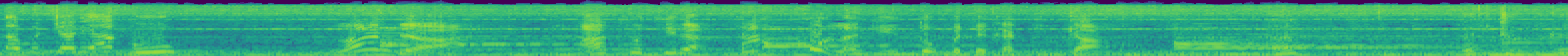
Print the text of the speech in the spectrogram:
Datang mencari aku? Landa, aku tidak takut lagi untuk mendekati kau. Betul ke?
